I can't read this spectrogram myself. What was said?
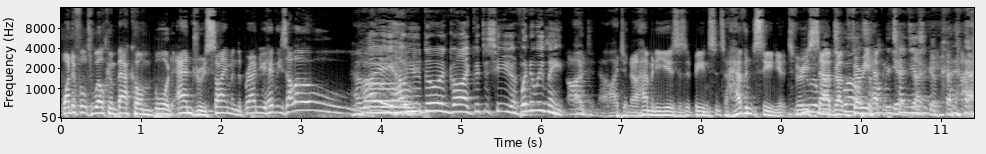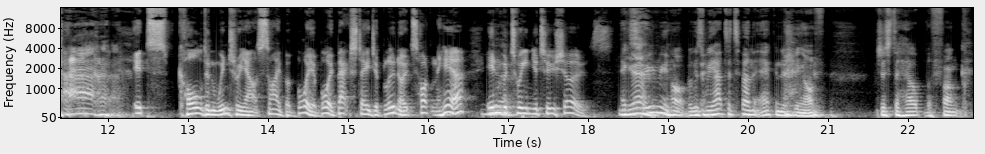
Wonderful to welcome back on board Andrew Simon, the brand new heavies. Hello. Hello. Hey, how you doing, guy? Good to see you. When did we meet? I don't know. I don't know. How many years has it been since I haven't seen you? It's very You sad, about but I'm very so happy. probably 10 years ago. it's cold and wintry outside, but boy, oh boy, backstage at Blue Note, it's hot in here in between your two shows. extremely hot because we had to turn the air conditioning off just to help the funk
